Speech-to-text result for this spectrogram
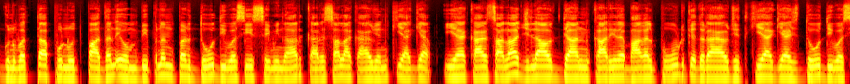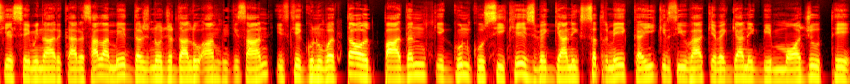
गुणवत्तापूर्ण उत्पादन एवं विपणन पर दो दिवसीय सेमिनार कार्यशाला का आयोजन किया गया। यह कार्यशाला जिला उद्यान कार्यालय भागलपुर के द्वारा आयोजित किया गया। इस दो दिवसीय सेमिनार कार्यशाला में दर्जनों जर्दालू आम के किसान इसके गुणवत्ता और उत्पादन के गुण को सीखे। इस वैज्ञानिक सत्र में कई कृषि विभाग के वैज्ञानिक भी मौजूद थे।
